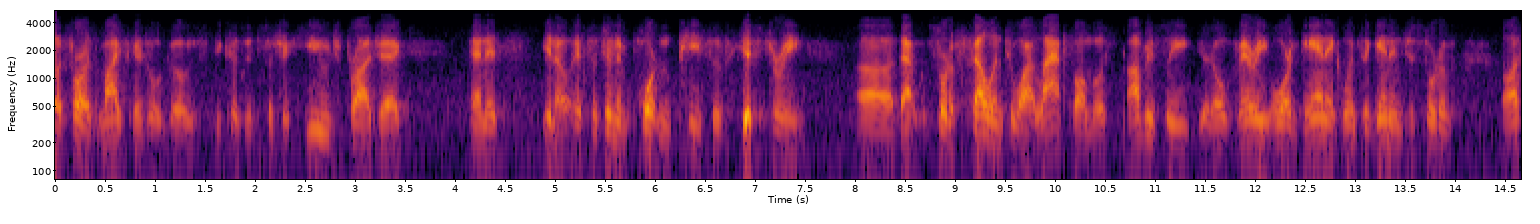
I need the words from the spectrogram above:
as far as my schedule goes because it's such a huge project and it's you know it's such an important piece of history uh, that sort of fell into our laps almost. Obviously, you know, very organic once again, and just sort of us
